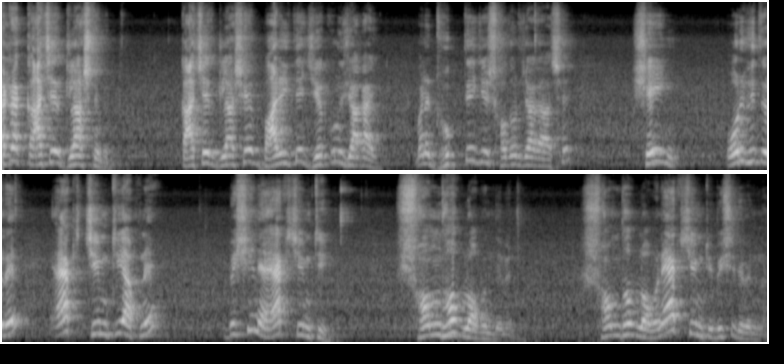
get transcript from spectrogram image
একটা কাচের গ্লাস নেবেন। কাচের গ্লাসে বাড়িতে যে কোনো জায়গায় মানে ঢুকতেই যে সদর জায়গা আছে, সেই ওর ভিতরে এক চিমটি আপনি, বেশি না, এক চিমটি সন্ধব লবণ দেবেন। সন্ধব লবণ, এক চিমটি, বেশি দেবেন না।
